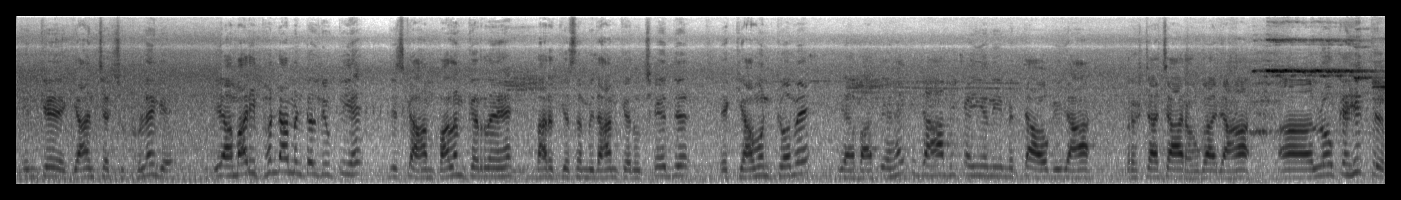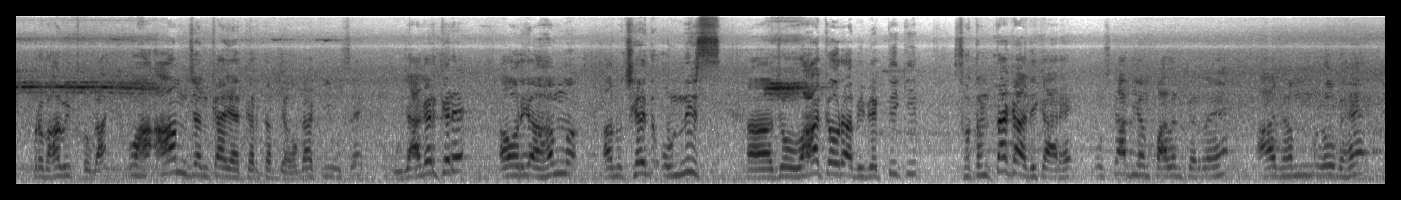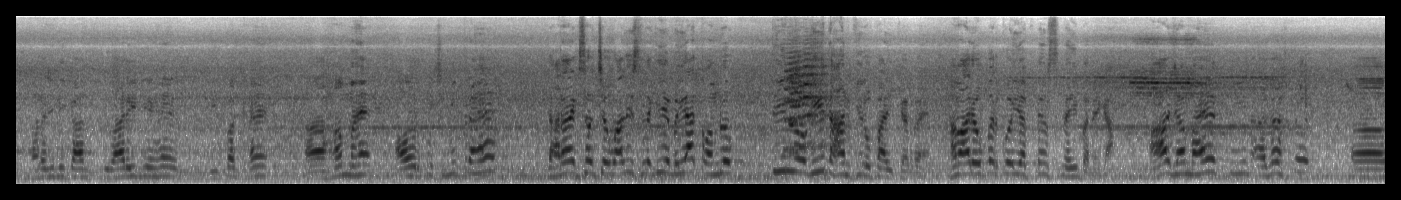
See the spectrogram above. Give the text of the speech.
इनके ज्ञान चक्षु खुलेंगे। ये हमारी फंडामेंटल ड्यूटी है जिसका हम पालन कर रहे हैं। भारत के संविधान के अनुच्छेद इक्यावन क में यह बातें हैं कि जहाँ भी कहीं अनियमितता होगी जहाँ भ्रष्टाचार होगा जहाँ लोकहित प्रभावित होगा वहाँ आम जन का यह कर्तव्य होगा कि उसे उजागर करे। और यह हम अनुच्छेद 19 अ, जो वाक और अभिव्यक्ति की स्वतंत्रता का अधिकार है, उसका भी हम पालन कर रहे हैं। आज हम लोग हैं, रजनीकांत तिवारी जी हैं, दीपक हैं हम हैं और कुछ मित्र हैं। धारा 144 लगी है भैया तो हम लोग तीन लोग ही धान की रोपाई कर रहे हैं। हमारे ऊपर कोई अफेंस नहीं बनेगा। आज हम हैं तीन अगस्त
